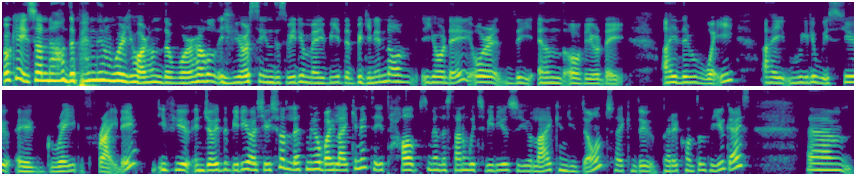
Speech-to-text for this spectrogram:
Okay, so now depending where you are on the world, if you're seeing this video, maybe the beginning of your day or the end of your day. Either way, I really wish you a great Friday. If you enjoyed the video, as usual, let me know by liking it. It helps me understand which videos you like and you don't. I can do better content for you guys. Um,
